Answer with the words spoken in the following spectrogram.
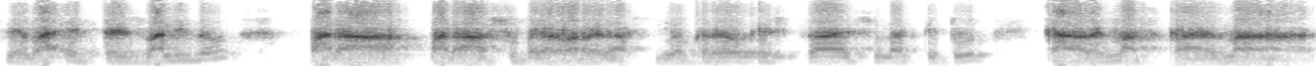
te, va, este es válido para, para superar barreras. Yo creo que esta es una actitud cada vez más, cada vez más,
